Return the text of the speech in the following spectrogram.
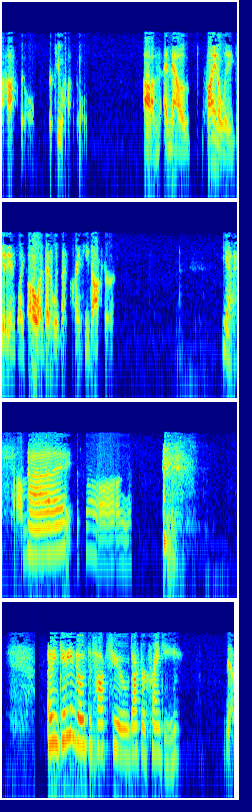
a hospital or two hospitals. Um, and now finally Gideon's like, oh, I bet it was that cranky doctor. Yes. Um, Uh, it's wrong. I think Gideon goes to talk to Dr. Cranky, Yes.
